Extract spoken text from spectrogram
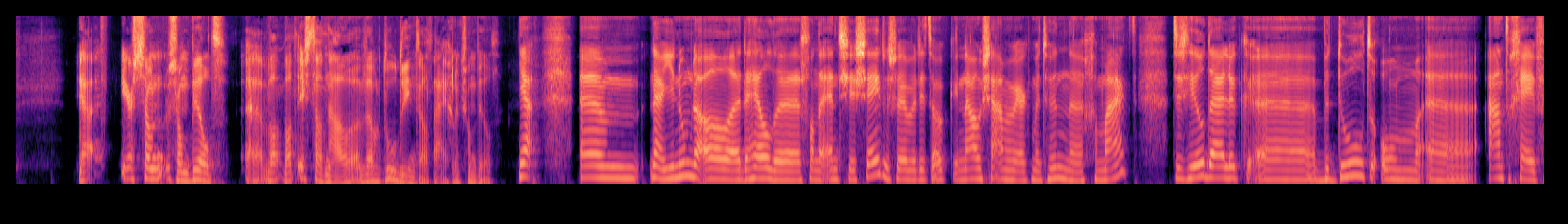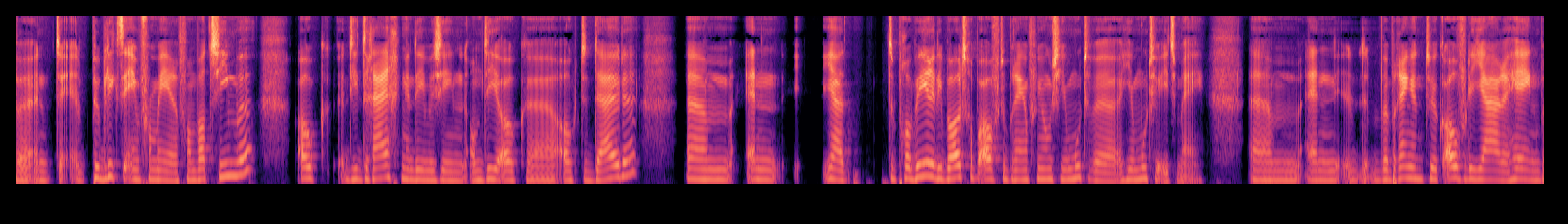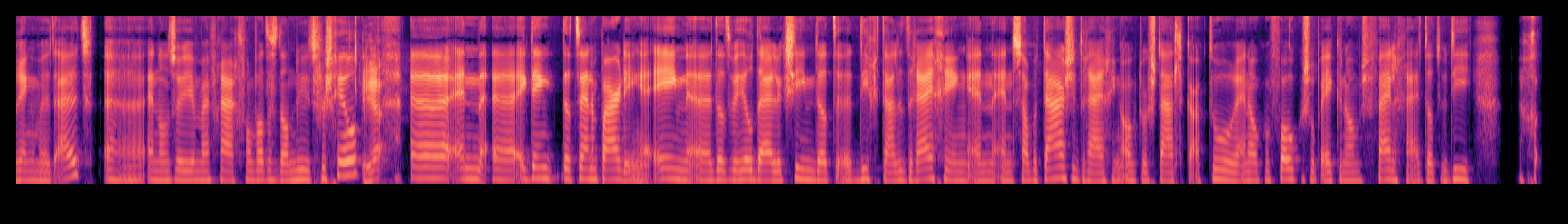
ja, eerst zo'n zo'n beeld. Wat, wat is dat nou? Welk doel dient dat eigenlijk, zo'n beeld? Ja, um, nou, je noemde al de helden van de NCC. Dus we hebben dit ook in nauw samenwerking met hun uh, gemaakt. Het is heel duidelijk uh, bedoeld om aan te geven en het publiek te informeren van wat zien we. Ook die dreigingen die we zien, om die ook, ook te duiden. Um, en ja, te proberen die boodschap over te brengen van jongens, hier moeten we, hier moeten we iets mee. Um, en we brengen het natuurlijk over de jaren heen, brengen we het uit. Uh, en dan zul je mij vragen van wat is dan nu het verschil? Ja. Uh, en uh, ik denk dat zijn een paar dingen. Eén, dat we heel duidelijk zien dat digitale dreiging en, en sabotagedreiging ook door statelijke actoren en ook een focus op economische veiligheid, dat we die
